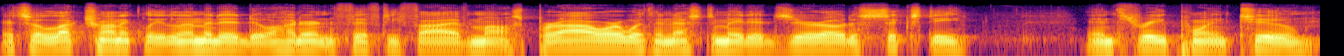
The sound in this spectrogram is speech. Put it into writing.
It's electronically limited to 155 miles per hour with an estimated 0 to 60 in 3.2. and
